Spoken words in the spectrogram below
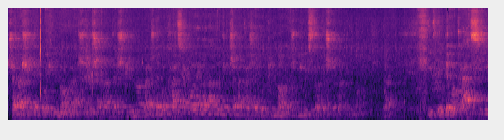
Trzeba się tego pilnować i trzeba też pilnować. Demokracja polega na tym, że trzeba też tego pilnować. Ministra też trzeba pilnować, tak? I w tej demokracji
